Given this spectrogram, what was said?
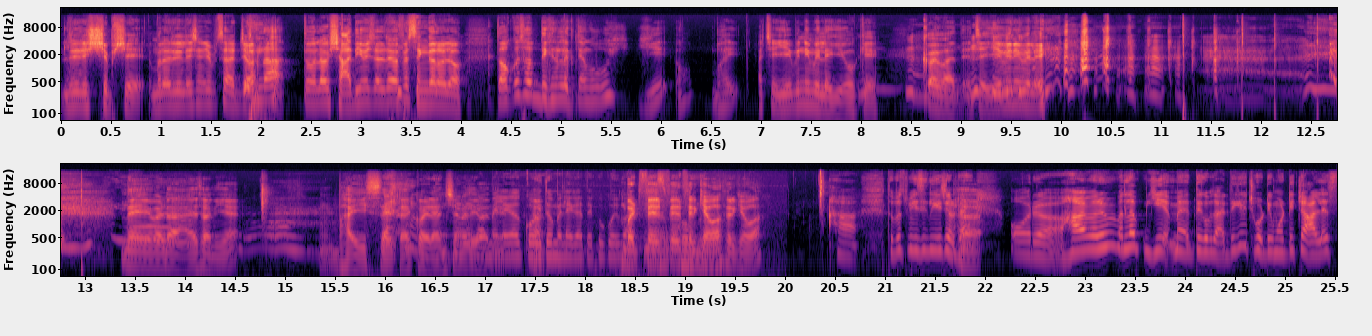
रिलेशनशिप से मतलब रिलेशनशिप से हट जाओ ना तो मतलब शादी में चल जाओ फिर सिंगल हो जाओ तो आपको सब दिखने लगते हैं "ओह, ये भाई अच्छा ये भी नहीं मिलेगी ओके कोई बात नहीं अच्छा ये भी नहीं मिलेगी। नहीं बट ऐसा नहीं है। भाई सेट है कोई टेंशन वाली बात नहीं। मिलेगा कोई तो मिलेगा तेरे को कोई बट फिर फिर फिर क्या हुआ फिर क्या हुआ? हाँ तो बस बेसिकली ये चल रहा है। हाँ। और हाँ मेरे मतलब ये मैं तेरे को बता रही थी कि छोटी मोटी चालीस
